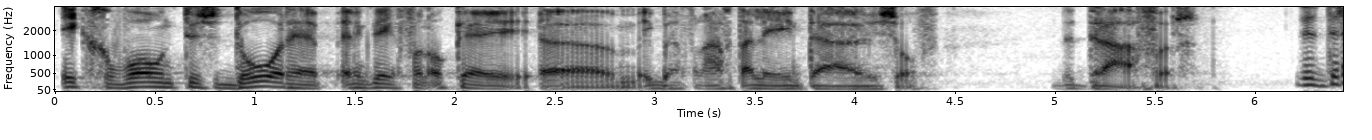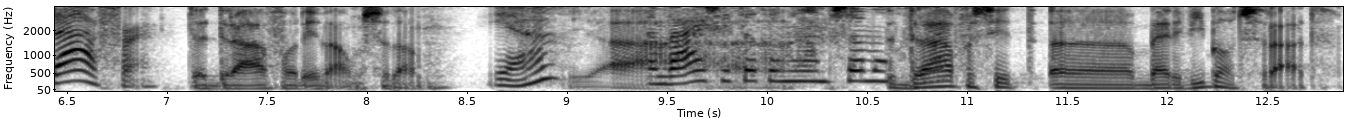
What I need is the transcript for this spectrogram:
ik gewoon tussendoor heb en ik denk van... oké, ehm, ik ben vanavond alleen thuis. Of de draver. De draver. De draver in Amsterdam. Ja? Ja. En waar zit dat in Amsterdam? De draver zit eh, bij de Wieboudstraat.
